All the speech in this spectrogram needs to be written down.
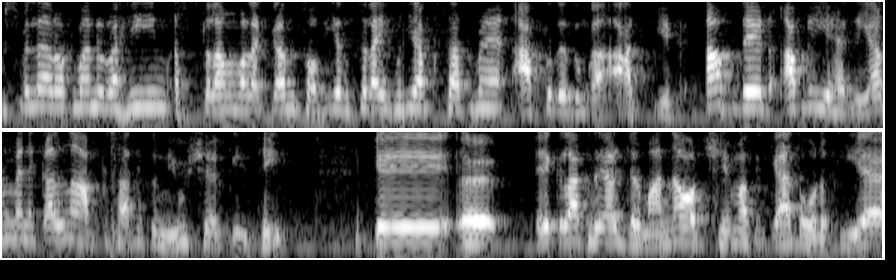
بسم اللہ الرحمن الرحیم، السلام علیکم، سعودی عرب سے لائف مجھے آپ کے ساتھ میں آپ کو دے دوں گا آج کی ایک اپڈیٹ اپڈیٹ یہ ہے کہ یار میں نے کل نا آپ کے ساتھ ایک نیوز شیئر کی تھی کہ ایک لاکھ ریال جرمانہ اور چھ ماہ کی قید ہو رہی ہے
